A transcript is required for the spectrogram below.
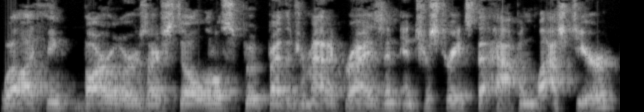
Well, I think borrowers are still a little spooked by the dramatic rise in interest rates that happened last year.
